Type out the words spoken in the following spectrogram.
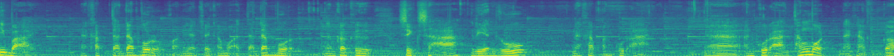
ธิบายนะครับต่ดับบุรขออนุญาตใช้คำว่าอัตตดับบุรนั่นก็คือศึกษาเรียนรู้นะครับอันกุรอานอันกุรอานทั้งหมดนะครับก็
